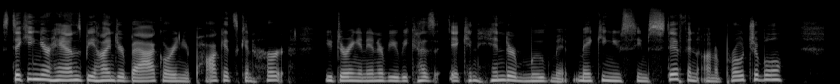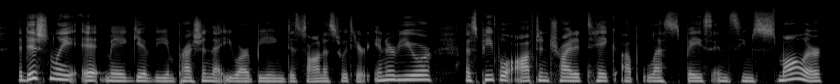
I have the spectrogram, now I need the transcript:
Sticking your hands behind your back or in your pockets can hurt you during an interview because it can hinder movement, making you seem stiff and unapproachable. Additionally, it may give the impression that you are being dishonest with your interviewer, as people often try to take up less space and seem smaller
